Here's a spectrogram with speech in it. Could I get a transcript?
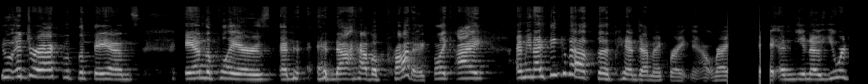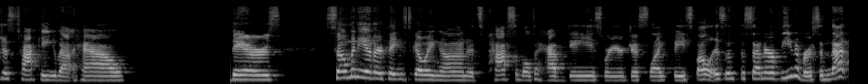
to interact with the fans and the players and and not have a product. Like I I mean, I think about the pandemic right now, right? And you know, you were just talking about how there's so many other things going on. It's possible to have days where you're just like baseball isn't the center of the universe and that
